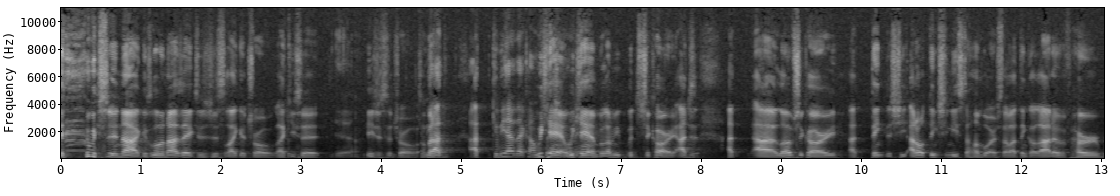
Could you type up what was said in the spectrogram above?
we should not because Lil Nas X is just like a troll. Like you said, Yeah. he's just a troll. Can but we, I, I, can we have that conversation? We can, we can, but I mean with Sha'Carri, I just I I love Sha'Carri. I think that she I don't think she needs to humble herself. I think a lot of her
